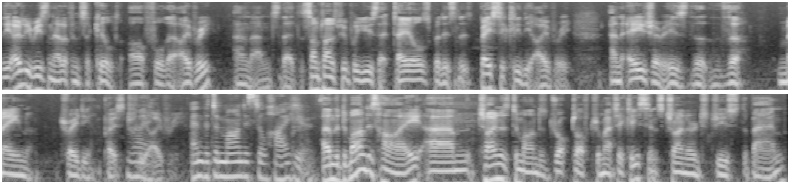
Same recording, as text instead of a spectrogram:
the only reason elephants are killed are for their ivory, and and that sometimes people use their tails, but it's, it's basically the ivory, and Asia is the the main trading post for right. the ivory. And the demand is still high here. And the demand is high. Um, China's demand has dropped off dramatically since China introduced the ban.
